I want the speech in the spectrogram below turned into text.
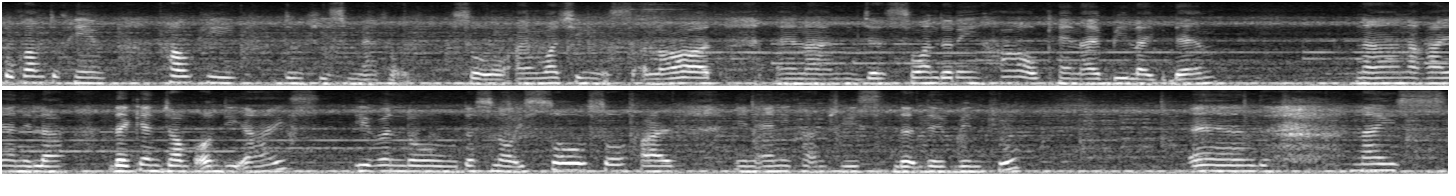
who come to him how he do his method so i'm watching this a lot and i'm just wondering how can i be like them? Na nakaya nila. They can jump on the ice even though the snow is so so hard in any countries that they've been through. And nice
